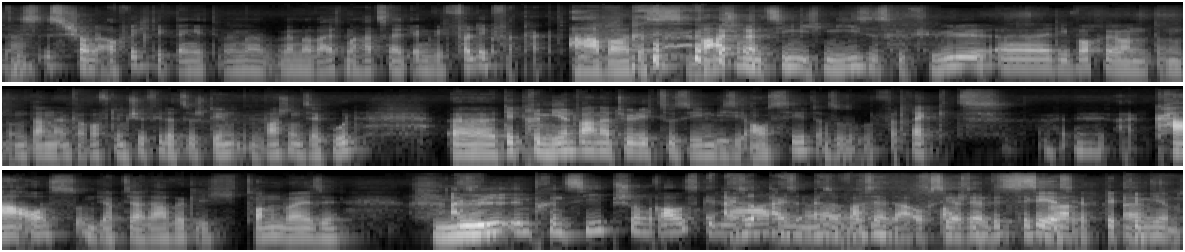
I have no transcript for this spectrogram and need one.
das, das ist schon auch wichtig, denke ich, wenn man, wenn man weiß, man hat es nicht irgendwie völlig verkackt. Aber das war schon ein ziemlich mieses Gefühl äh, die Woche und, und, und dann einfach auf dem Schiff wieder zu stehen, war schon sehr gut. Äh, deprimierend war natürlich zu sehen, wie sie aussieht, also so verdreckt, äh, Chaos und ihr habt ja da wirklich tonnenweise Müll im Prinzip schon rausgeladen. Also- also- ne? also was ja da auch sehr, sehr witzig sehr, war, sehr deprimierend.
